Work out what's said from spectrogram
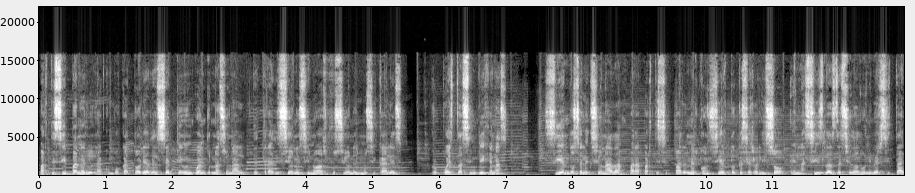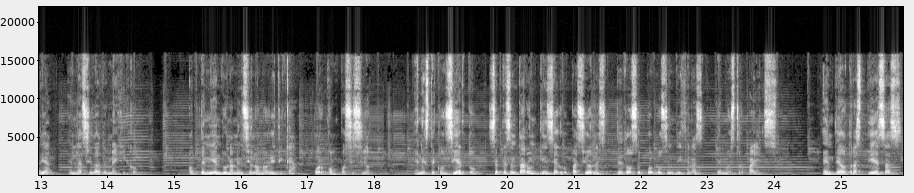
participa en la convocatoria del séptimo Encuentro Nacional de Tradiciones y Nuevas Fusiones Musicales Propuestas Indígenas, siendo seleccionada para participar en el concierto que se realizó en las islas de Ciudad Universitaria en la Ciudad de México, obteniendo una mención honorífica por composición. En este concierto se presentaron 15 agrupaciones de 12 pueblos indígenas de nuestro país. Entre otras piezas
